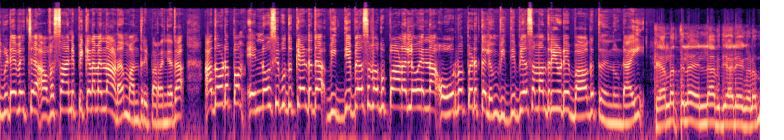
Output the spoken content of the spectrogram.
ഇവിടെ വെച്ച് അവസാനിപ്പിക്കണമെന്നാണ് മന്ത്രി പറഞ്ഞത്. അതോടൊപ്പം എൻ ഒ സി പുതുക്കേണ്ടത് വിദ്യാഭ്യാസ വകുപ്പാണല്ലോ എന്ന ഓർമ്മപ്പെടുത്തലും വിദ്യാഭ്യാസ മന്ത്രിയുടെ ഭാഗത്തു നിന്നുണ്ടായി. കേരളത്തിലെ എല്ലാ വിദ്യാലയങ്ങളും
